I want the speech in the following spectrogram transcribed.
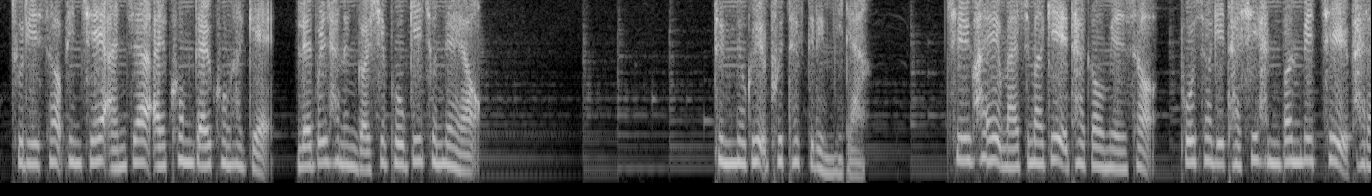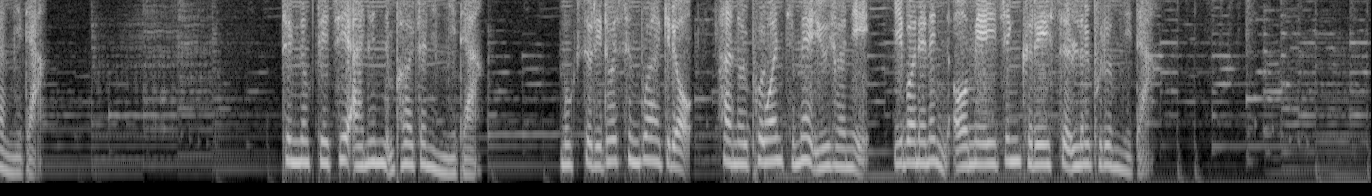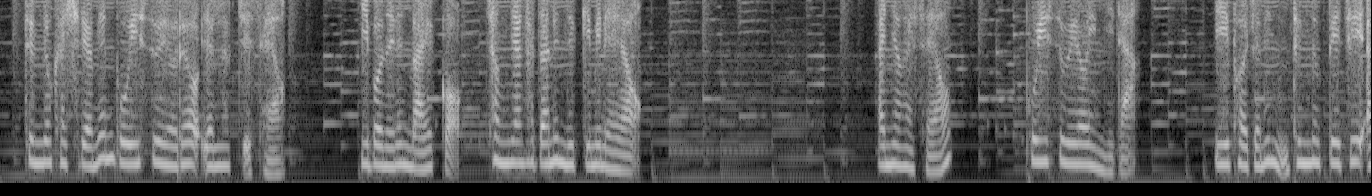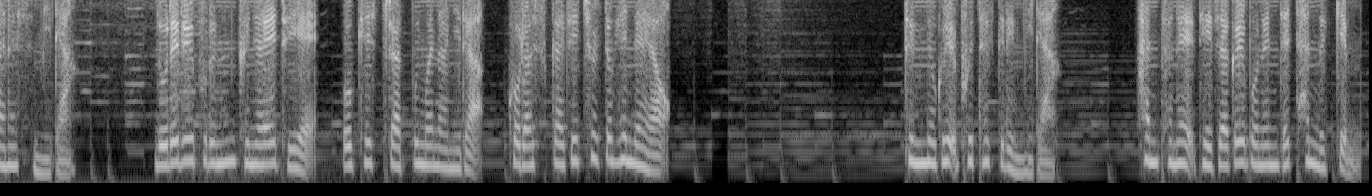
둘이서 빈치에 앉아 알콩달콩하게 랩을 하는 것이 보기 좋네요. 등록을 부탁드립니다. 7화의 마지막에 다가오면서 보석이 다시 한번 빛을 발합니다. 등록되지 않은 버전입니다. 목소리로 승부하기로 한 올포원 팀의 유현이 이번에는 Amazing Grace를 부릅니다. 등록하시려면 보이스웨어로 연락주세요. 이번에는 맑고 청량하다는 느낌이네요. 안녕하세요. 보이스웨어입니다. 이 버전은 등록되지 않았습니다. 노래를 부르는 그녀의 뒤에 오케스트라뿐만 아니라 코러스까지 출동했네요. 등록을 부탁드립니다. 한편의 대작을 보는 듯한 느낌.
